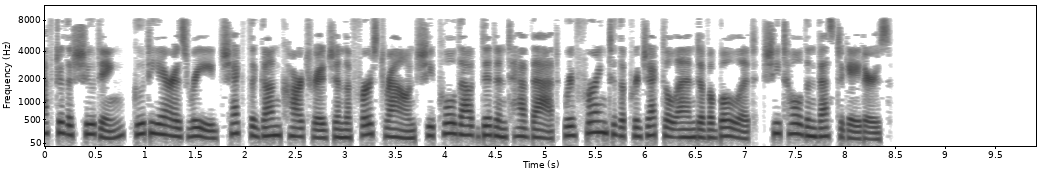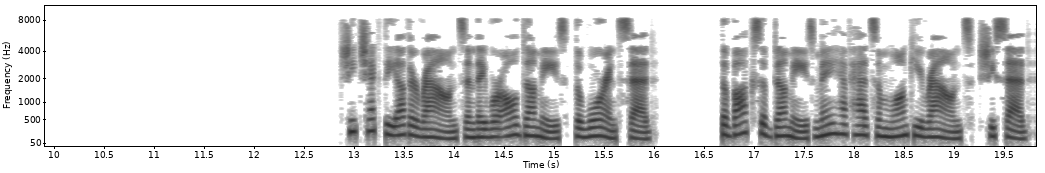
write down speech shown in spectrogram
After the shooting, Gutierrez Reed checked the gun cartridge and the first round she pulled out didn't have that, referring to the projectile end of a bullet, she told investigators. She checked the other rounds and they were all dummies, the warrant said. The box of dummies may have had some wonky rounds, she said.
